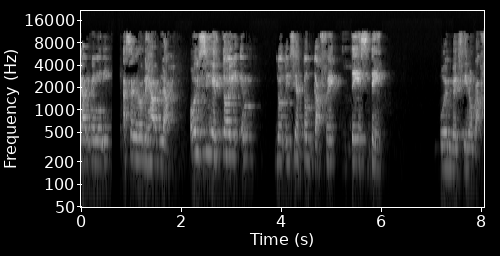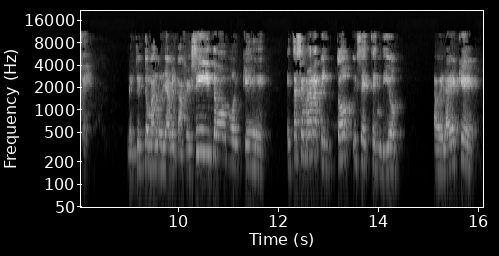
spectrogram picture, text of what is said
Carmen Eni Acevedo les habla. Hoy sí estoy en Noticias con Café desde Buen Vecino Café. Me estoy tomando ya mi cafecito porque esta semana pintó y se extendió. La verdad es que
